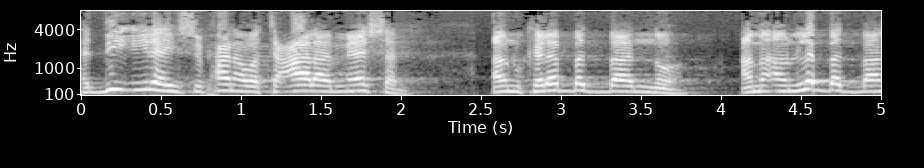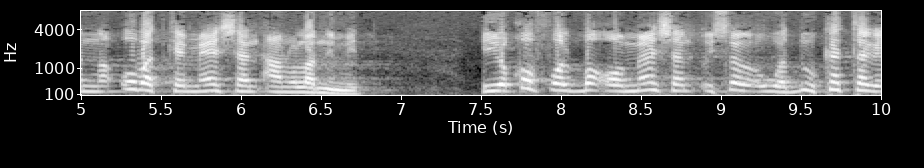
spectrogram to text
Haddii ilaahay subxaana wa tacaala meeshan aanu kala badbaadno ama aanu la badbaadno ubadka meeshan aanu la nimid iyo qof walba oo meeshan isaga hadduu ka taga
